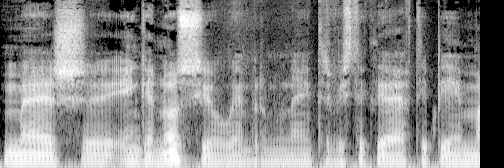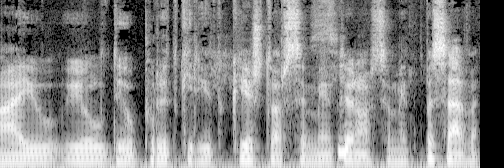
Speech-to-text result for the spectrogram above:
mas eh, enganou-se. Eu lembro-me na entrevista que deu à RTP em maio, ele deu por adquirido que este orçamento Sim. era um orçamento que passava.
